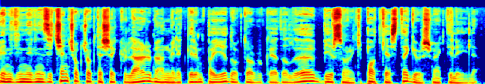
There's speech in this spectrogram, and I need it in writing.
Beni dinlediğiniz için çok çok teşekkürler. Ben Meleklerin Payı Doktor Burkaya Dalı. Bir sonraki podcast'te görüşmek dileğiyle.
